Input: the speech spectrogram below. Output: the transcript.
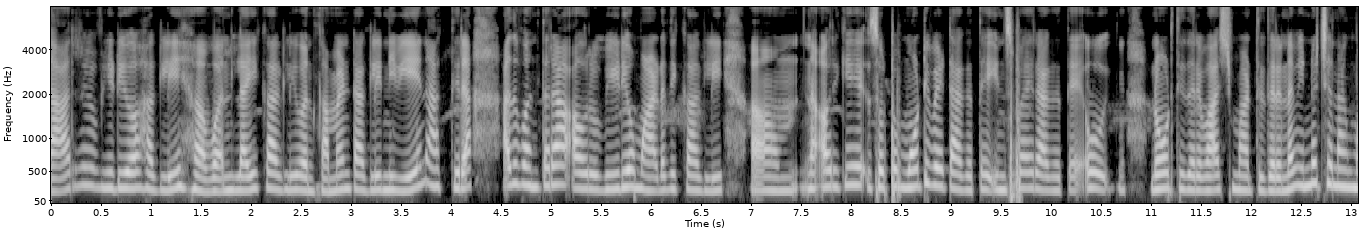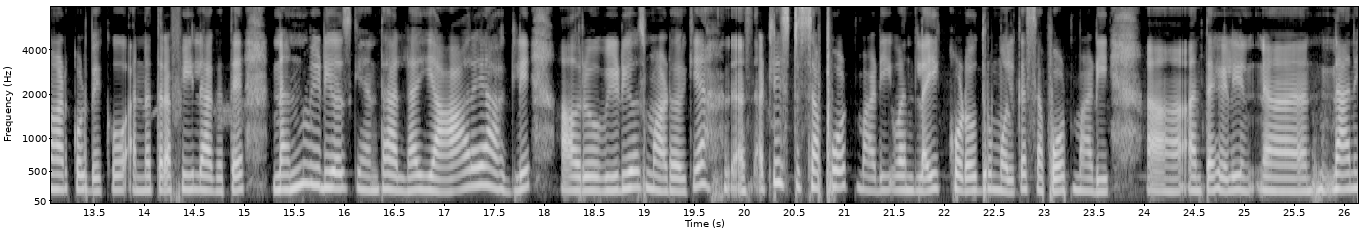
ಯಾರ ವಿಡಿಯೋ ಆಗಲಿ ಒಂದು ಲೈಕ್ ಆಗಲಿ, ಒಂದು ಕಮೆಂಟ್ ಆಗಲಿ, ನೀವು ಏನು ಹಾಕ್ತೀರಾ, ಅದು ಒಂಥರ ಅವರು ವಿಡಿಯೋ ಮಾಡೋದಕ್ಕಾಗಲಿ ಅವರಿಗೆ ಸ್ವಲ್ಪ ಮೋಟಿವೇಟ್ ಆಗುತ್ತೆ ಇನ್ಸ್ಪೈರ್ ಆಗುತ್ತೆ, ಓ ನೋಡ್ತಿದ್ದಾರೆ ವಾಚ್ ಮಾಡ್ತಿದ್ದಾರೆ ನಾವು ಇನ್ನೂ ಚೆನ್ನಾಗಿ ಮಾಡ್ಕೊಳ್ಬೇಕು ಅನ್ನೋ ಥರ ಫೀಲ್ ಆಗುತ್ತೆ. ನನ್ನ ವೀಡಿಯೋಸ್ಗೆ ಅಂತ ಅಲ್ಲ, ಯಾರೇ ಆಗಲಿ, ಅವರು ವೀಡಿಯೋಸ್ ಮಾಡೋರಿಗೆ ಅಟ್ಲೀಸ್ಟ್ ಸಪೋರ್ಟ್ ಮಾಡಿ, ಒಂದು ಲೈಕ್ ಕೊಡೋದ್ರ ಮೂಲಕ ಸಪೋರ್ಟ್ ಮಾಡಿ ಅಂತ ಹೇಳಿ ನಾನು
